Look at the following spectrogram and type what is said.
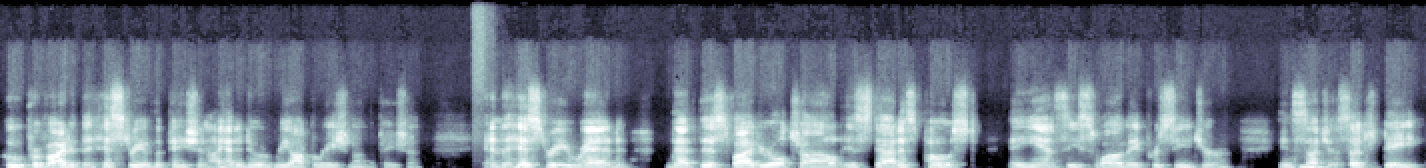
who provided the history of the patient. I had to do a reoperation on the patient. And the history read that this five year old child is status post a Yancey Soave procedure in such mm-hmm. and such date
